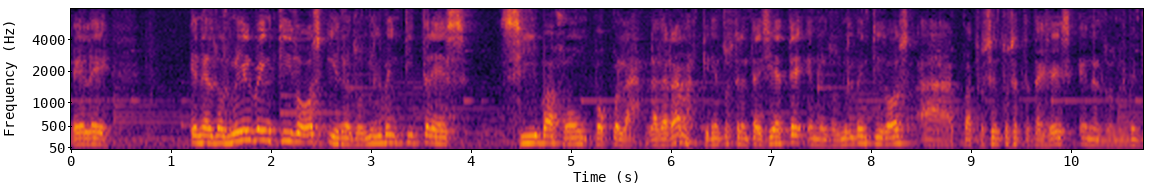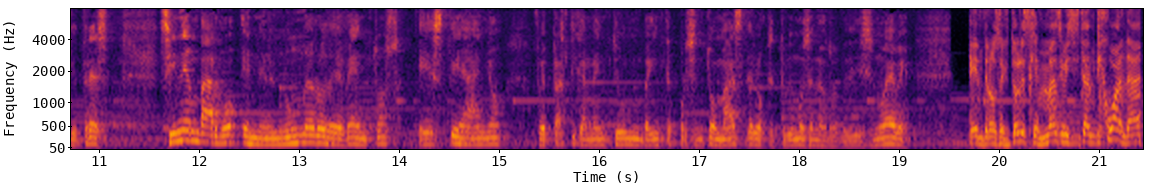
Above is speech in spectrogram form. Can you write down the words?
Eh, en el 2022 y en el 2023 sí bajó un poco la, la, derrama, 537 en el 2022 a 476 en el 2023. Sin embargo, en el número de eventos este año fue prácticamente un 20% más de lo que tuvimos en el 2019. Entre los sectores que más visitan Tijuana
